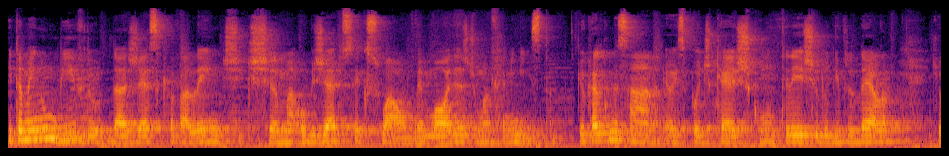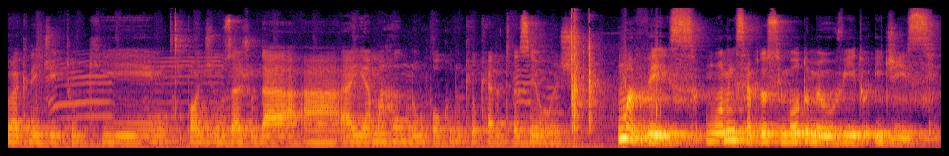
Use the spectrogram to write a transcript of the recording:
e também num livro da Jéssica Valente que chama Objeto Sexual: Memórias de uma Feminista. Eu quero começar esse podcast com um trecho do livro dela que eu acredito que pode nos ajudar a, a ir amarrando um pouco do que eu quero trazer hoje. Uma vez, um homem se aproximou do meu ouvido e disse:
